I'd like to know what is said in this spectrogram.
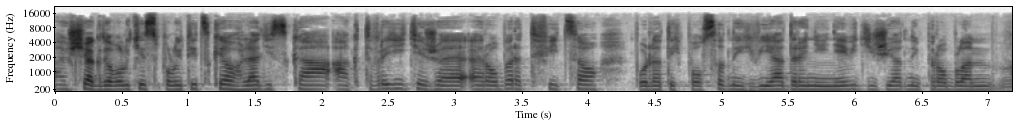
A ešte, ak dovolíte z politického hľadiska, ak tvrdíte, že Robert Fico podľa tých posledných vyjadrení nevidí žiadny problém v,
